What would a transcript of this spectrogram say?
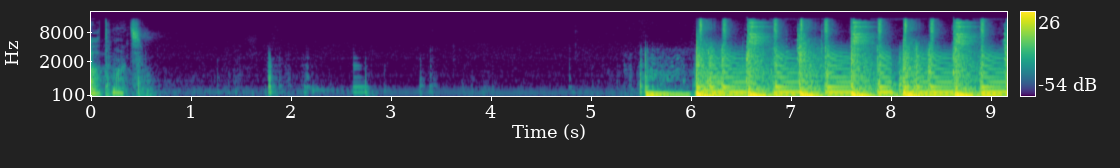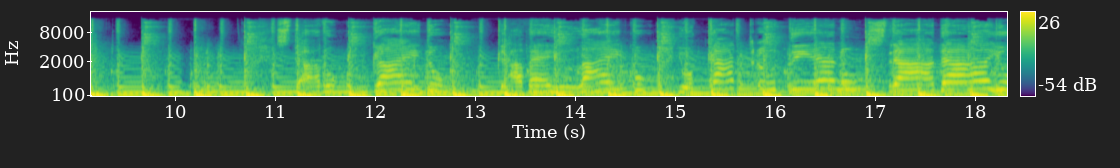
Automāts. Kavēju laiku, jo katru dienu strādāju.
